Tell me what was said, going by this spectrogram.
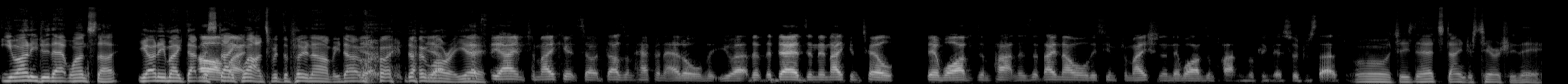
You only do that once, though. You only make that Oh, mistake mate. once with the punami. Don't Yeah. worry. Don't worry. Yeah. that's the aim to make it so it doesn't happen at all. That you are that the dads, and then they can tell their wives and partners that they know all this information, and their wives and partners will think they're superstars. Oh, geez, now that's dangerous territory there.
